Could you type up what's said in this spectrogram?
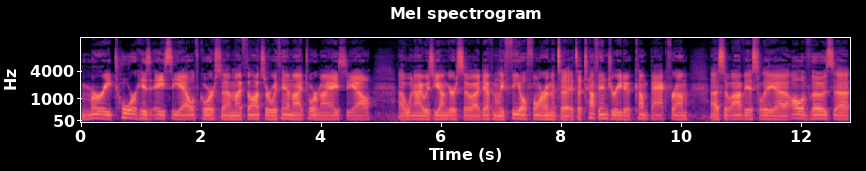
Murray tore his ACL. Of course, my thoughts are with him. I tore my ACL uh, when I was younger, so I definitely feel for him. It's a it's a tough injury to come back from. Uh, so obviously, uh, all of those uh,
